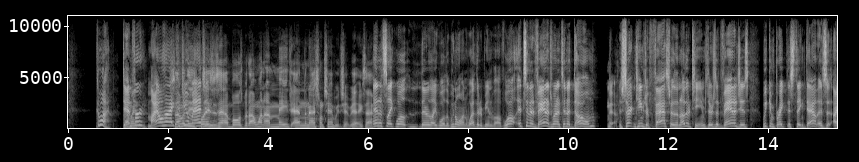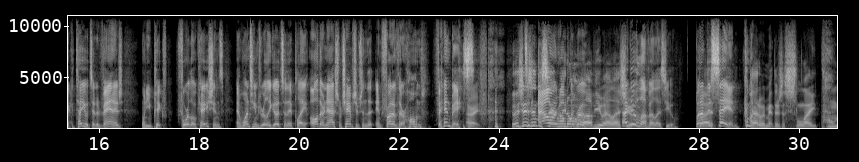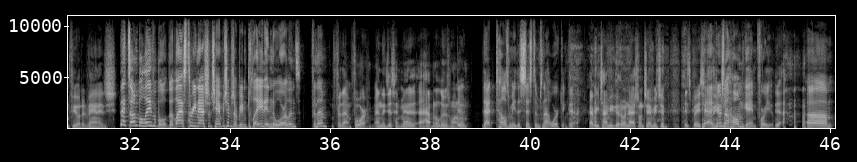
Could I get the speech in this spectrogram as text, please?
come on, Denver, mean, Mile High? Could you imagine? places have bowls, but I want a major and the national championship. Yeah, exactly. And it's like, well, they're like, well, we don't want weather to be involved. Well, it's an advantage when it's in a dome. yeah, If certain teams are faster than other teams, there's advantages. We can break this thing down. As I can tell you, it's an advantage when you pick four locations and one team's really good, so they play all their national championships in the in front of their home fan base. all right. Which isn't to say we don't love you, LSU. I do love LSU, but, I'm just saying, come on, Got to admit, there's a slight home field advantage that's unbelievable. The last three national championships are being played in New Orleans for them, for them. Four, and they just managed happen to lose one of them. That tells me the system's not working. Yeah. Every time you go to a national championship, it's basically Yeah, here's a home game for you. Yeah. Um,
